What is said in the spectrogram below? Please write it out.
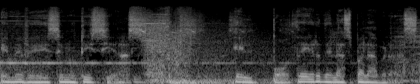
MBS Noticias. El poder de las palabras.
